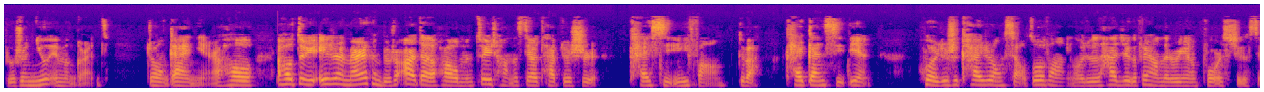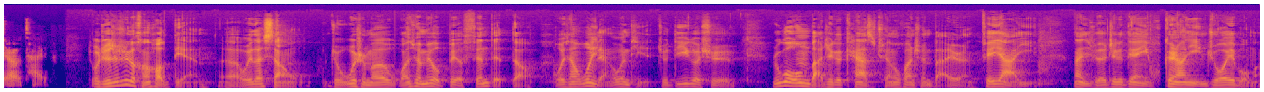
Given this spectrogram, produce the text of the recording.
比如说 New Immigrant 这种概念。然后，然后对于 Asian American，比如说二代的话，我们最常的 stereotype 就是开洗衣房，对吧？开干洗店，或者就是开这种小作坊。我觉得他这个非常的 reinforce 这个 stereotype。我觉得这是个很好的点。呃，我也在想，就为什么完全没有被 offended 到？我想问两个问题。就第一个是，如果我们把这个 cast 全部换成白人、非亚裔，那你觉得这个电影更让你 enjoyable 吗？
